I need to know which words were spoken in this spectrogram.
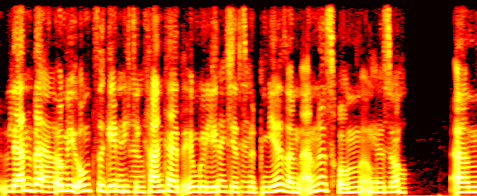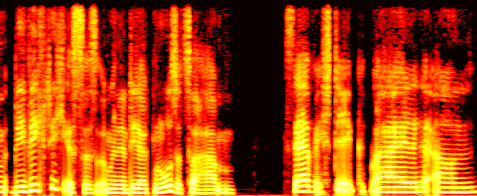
lerne da ja. irgendwie umzugehen, nicht die. Krankheit irgendwie lebt Richtig. jetzt mit mir, sondern andersrum irgendwie genau. so. Ähm, wie wichtig ist es, um eine Diagnose zu haben? Sehr wichtig, weil ähm,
